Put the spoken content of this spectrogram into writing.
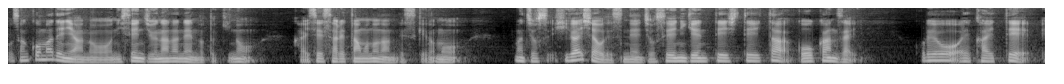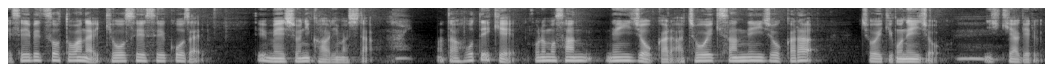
ご参考までにあの、2017年の時の改正されたものなんですけども、まあ、女性、被害者をですね、女性に限定していた強姦罪、これを変えて、性別を問わない強制性交罪という名称に変わりました。はい、また、法定刑、これも3年以上から、懲役3年以上から懲役5年以上に引き上げる。うん、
